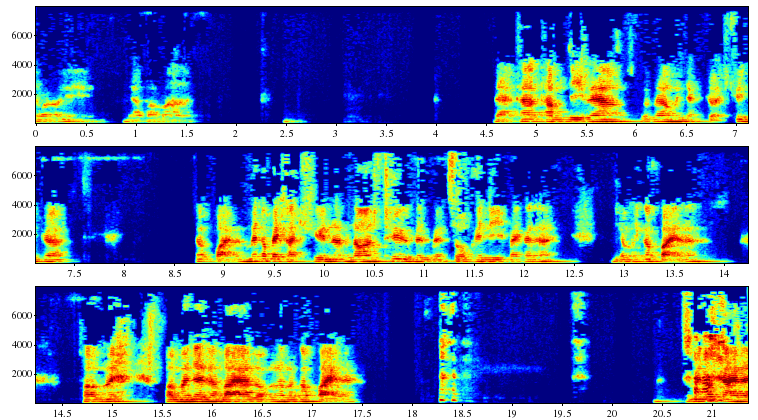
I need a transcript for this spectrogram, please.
ตัวเราเองอย่าประมาทแต่ถ้าทำดีแล้วสุดแล้วมันยังเกิดขึ้นก็ก็ปล่อยมันไม่ต้องไปขัดขืนนอนทื่อเป็นเหมือนโสเภณีไปก็ได้ เดี๋ยวมันก็ไปแล้วพอไม่พอมันได้ระบายอารมณ์แล้วมันก็ไปแล้วไม่ต้องการอะไร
